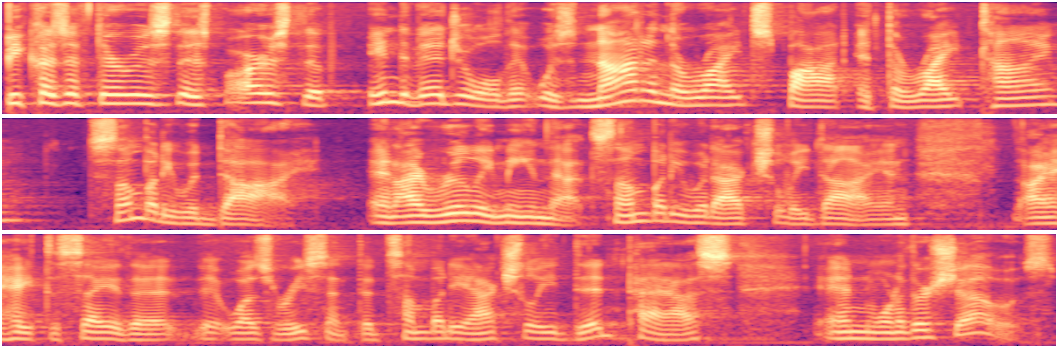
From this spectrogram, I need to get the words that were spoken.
Because if there was, as far as the individual that was not in the right spot at the right time, somebody would die. And I really mean that. Somebody would actually die. And I hate to say that it was recent that somebody actually did pass in one of their shows.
